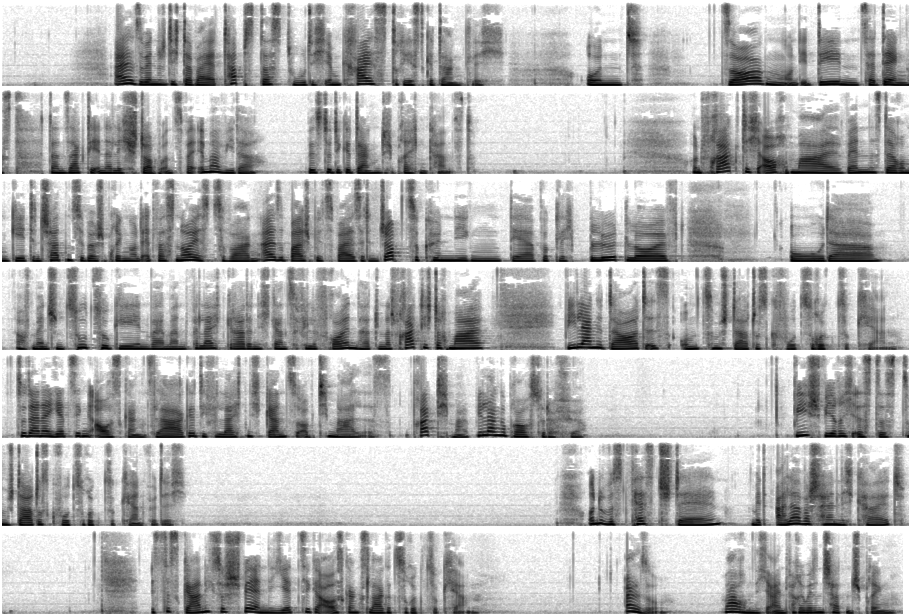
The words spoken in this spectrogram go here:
Also, wenn du dich dabei ertappst, dass du dich im Kreis drehst gedanklich und Sorgen und Ideen zerdenkst, dann sag dir innerlich Stopp und zwar immer wieder, bis du die Gedanken durchbrechen kannst. Und frag dich auch mal, wenn es darum geht, den Schatten zu überspringen und etwas Neues zu wagen. Also beispielsweise den Job zu kündigen, der wirklich blöd läuft oder auf Menschen zuzugehen, weil man vielleicht gerade nicht ganz so viele Freunde hat. Und dann frag dich doch mal, wie lange dauert es, um zum Status quo zurückzukehren? Zu deiner jetzigen Ausgangslage, die vielleicht nicht ganz so optimal ist. Frag dich mal, wie lange brauchst du dafür? Wie schwierig ist es, zum Status quo zurückzukehren für dich? Und du wirst feststellen, mit aller Wahrscheinlichkeit ist es gar nicht so schwer, in die jetzige Ausgangslage zurückzukehren. Also, warum nicht einfach über den Schatten springen?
